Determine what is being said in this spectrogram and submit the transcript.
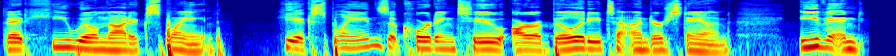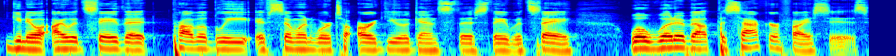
that He will not explain. He explains according to our ability to understand. Even, you know, I would say that probably if someone were to argue against this, they would say, well, what about the sacrifices?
